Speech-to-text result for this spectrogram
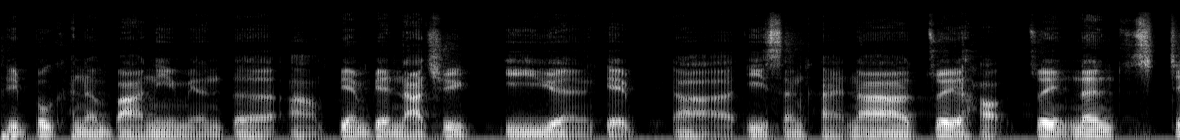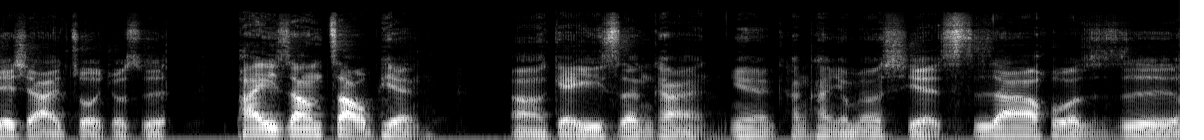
你不可能把你们的啊便便拿去医院给啊医生看，那最好最能接下来做就是拍一张照片啊给医生看，因为看看有没有血丝啊，或者是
